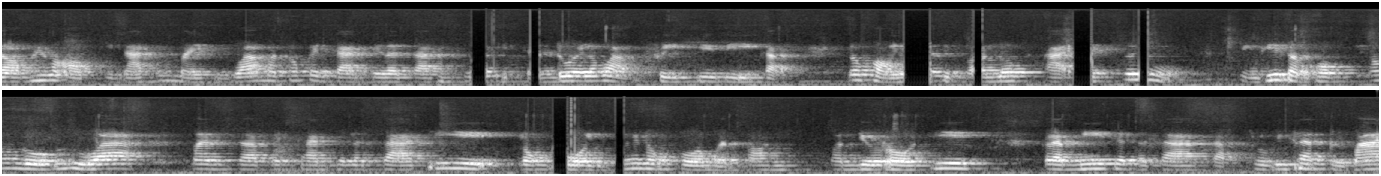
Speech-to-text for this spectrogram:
ยอมให้มาออกกี่นัดนั่นหมายถึงว่ามันต้องเป็นการเจรจาทางธุรกิจกันด้วยระหว่างฟรีทีวีกับเจ้าของลิขสิทธิ์บอลโลกไทยซึ่งสิ่งที่สังคมต้องรู้ก็คือว่ามันจะเป็นการเจรจาที่ลงตัวหรือไม่ลงตัวเหมือนตอนตอนยูโรที่แกรมมี่เจรจากับทรูวิชั่นหรือไม่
